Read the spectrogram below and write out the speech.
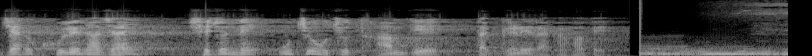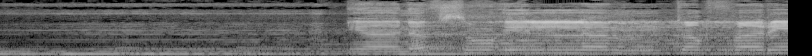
যেন খুলে না যায় সেজন্য উঁচু উঁচু থাম দিয়ে তা গেঁড়ে রাখা হবে। يا نفس إن لم تغفري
